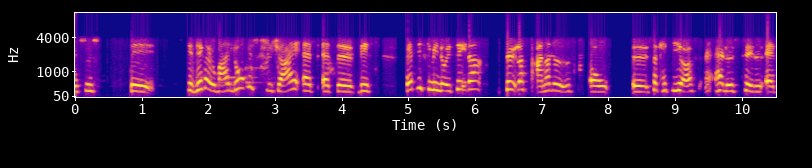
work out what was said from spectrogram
jeg synes, det, det virker jo meget logisk, synes jeg, at, at øh, hvis etniske minoriteter føler sig anderledes, og øh, så kan de også have lyst til, at,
